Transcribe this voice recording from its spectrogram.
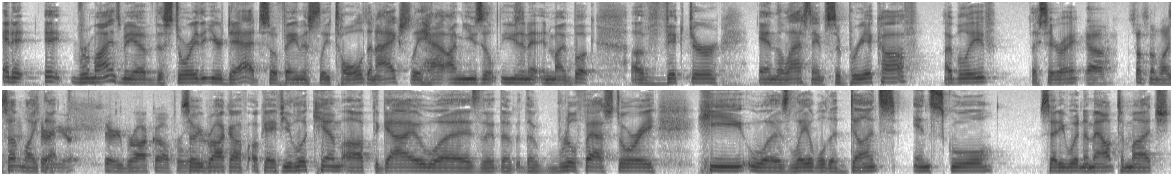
and it it reminds me of the story that your dad so famously told and i actually have i'm using using it in my book of victor and the last name Sabriakov, i believe did I say right? Yeah, something like something that. like Sergey, that. Sergey Brockhoff. Or Sergey Brockhoff. Okay, if you look him up, the guy was the, the the real fast story. He was labeled a dunce in school said he wouldn't amount to much.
